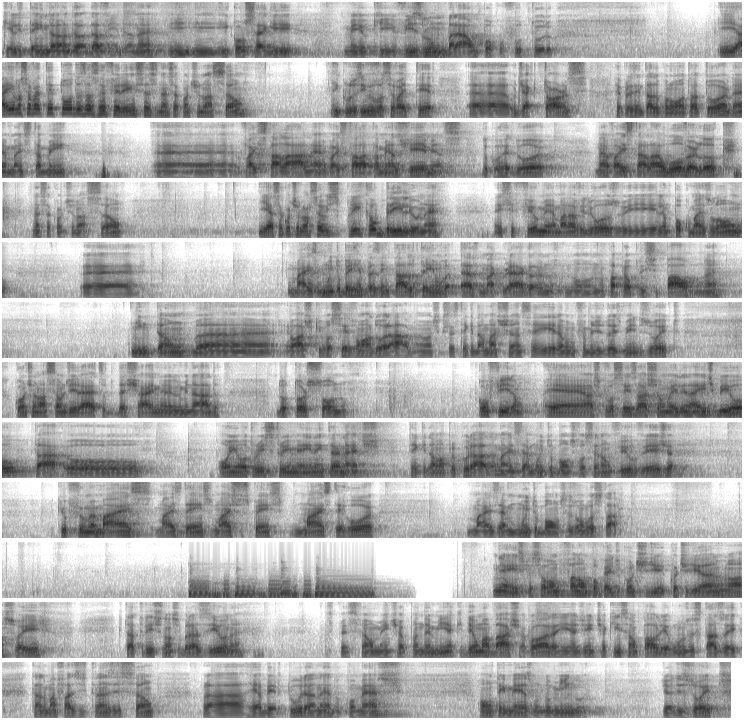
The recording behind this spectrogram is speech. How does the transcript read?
que ele tem da, da, da vida, né? E, e, e, consegue meio que vislumbrar um pouco o futuro. E aí você vai ter todas as referências nessa continuação Inclusive você vai ter uh, o Jack Torrance representado por um outro ator, né? Mas também é, vai estar lá, né? Vai estar lá também as gêmeas do corredor, né? Vai estar lá o Overlook nessa continuação. E essa continuação explica o brilho, né? Esse filme é maravilhoso e ele é um pouco mais longo, é... mas muito bem representado. Tem o Ev McGregor no, no, no papel principal, né? Então, uh, eu acho que vocês vão adorar, eu acho que vocês têm que dar uma chance aí. Ele é um filme de 2018, continuação direto do The Shine Iluminado, Doutor Sono. Confiram. É, acho que vocês acham ele na HBO, tá? Ou, ou em outro stream aí na internet. Tem que dar uma procurada, mas é muito bom. Se você não viu, veja que o filme é mais, mais denso, mais suspense, mais terror, mas é muito bom, vocês vão gostar. E é isso, pessoal. Vamos falar um pouco aí de cotidiano nosso aí, que tá triste, nosso Brasil, né? Especialmente a pandemia, que deu uma baixa agora e a gente aqui em São Paulo e alguns estados aí tá numa fase de transição para reabertura né, do comércio. Ontem mesmo, domingo, dia 18,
